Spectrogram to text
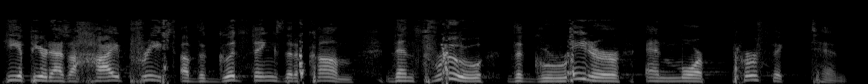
he appeared as a high priest of the good things that have come, then through the greater and more perfect tent,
